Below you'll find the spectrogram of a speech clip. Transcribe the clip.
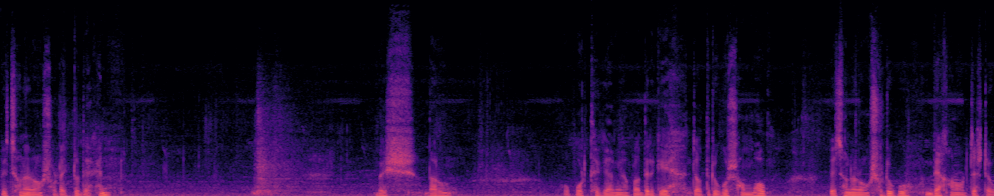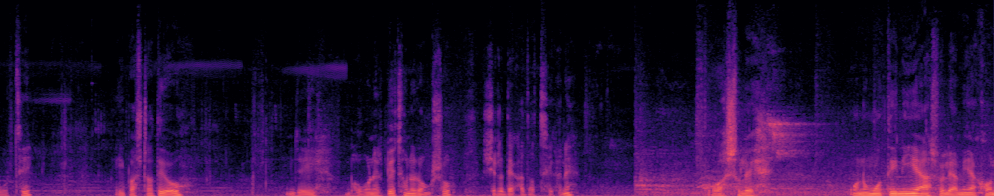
পেছনের অংশটা একটু দেখেন। বেশ দারুণ। ওপর থেকে আমি আপনাদেরকে যতটুকু সম্ভব পেছনের অংশটুকু দেখানোর চেষ্টা করছি। এই পাশটাতেও যে ভবনের পেছনের অংশ, সেটা দেখা যাচ্ছে এখানে। তো আসলে অনুমতি নিয়ে আসলে আমি এখন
